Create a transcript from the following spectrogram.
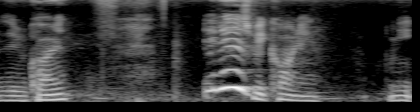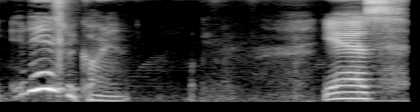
Is it recording? It is recording. I mean, it is recording. Okay. Yes.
